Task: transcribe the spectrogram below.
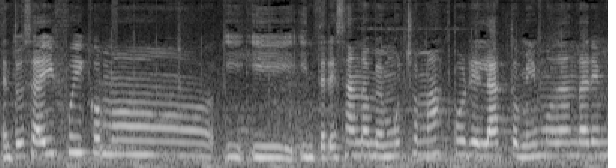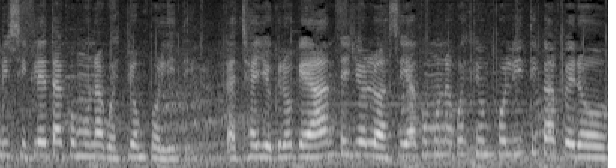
Entonces ahí fui como y, interesándome mucho más por el acto mismo de andar en bicicleta como una cuestión política. ¿Cachai? Yo creo que antes yo lo hacía como una cuestión política, pero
